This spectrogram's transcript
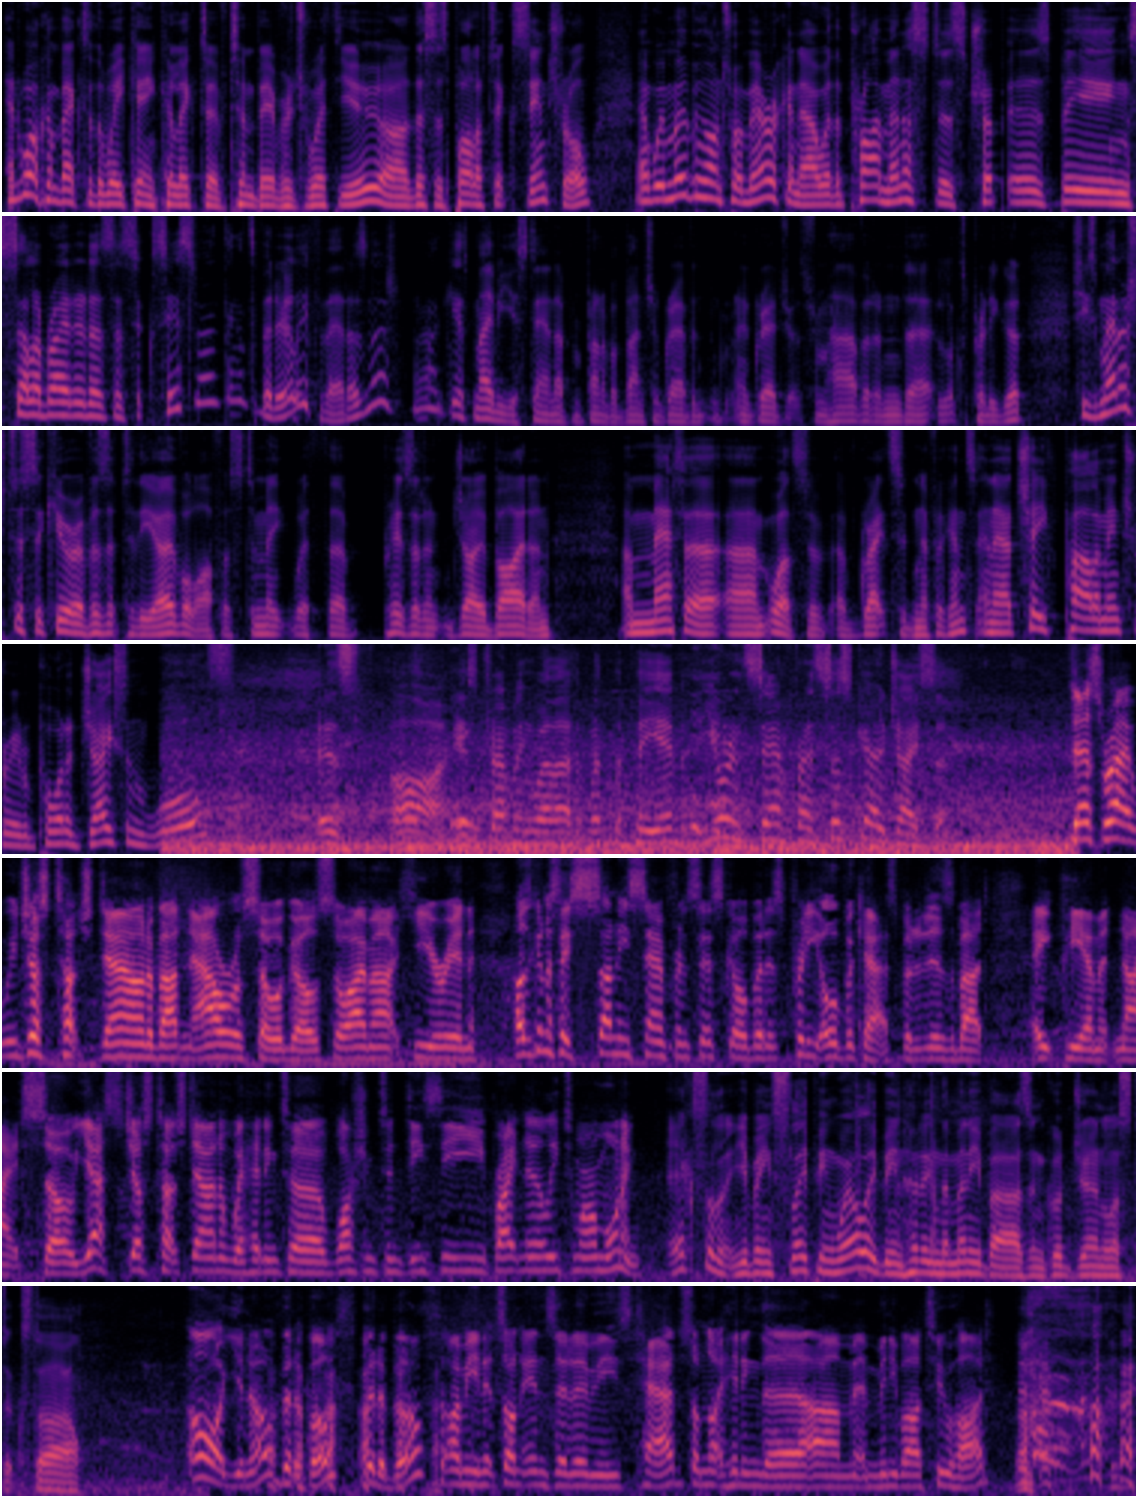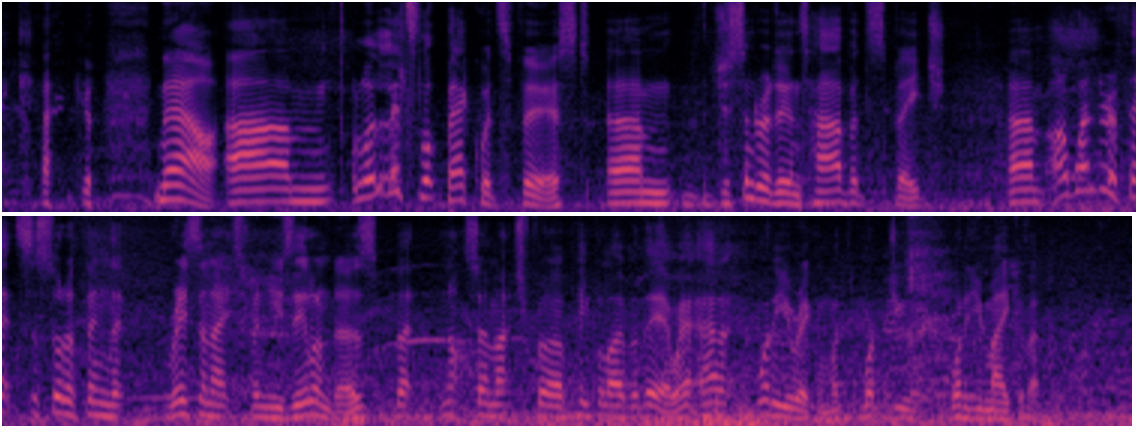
And welcome back to the Weekend Collective. Tim Beveridge with you. Uh, this is Politics Central. And we're moving on to America now, where the Prime Minister's trip is being celebrated as a success. I think it's a bit early for that, isn't it? Well, I guess maybe you stand up in front of a bunch of gra- graduates from Harvard and uh, it looks pretty good. She's managed to secure a visit to the Oval Office to meet with uh, President Joe Biden. A matter, um, well, it's of, of great significance. And our chief parliamentary reporter, Jason Walls, is oh is travelling with, uh, with the PM. You're in San Francisco, Jason. That's right. We just touched down about an hour or so ago. So I'm out here in, I was going to say sunny San Francisco, but it's pretty overcast, but it is about 8 p.m. at night. So yes, just touched down and we're heading to Washington, D.C. bright and early tomorrow morning. Excellent. You've been sleeping well. You've been hitting the minibars in good journalistic style. Oh, you know, a bit of both, bit of both. I mean, it's on NZME's tab, so I'm not hitting the um, minibar too hard. okay, good. Now, um, well, let's look backwards first. Um, Jacinda Ardern's Harvard speech um, I wonder if that's the sort of thing that resonates for New Zealanders, but not so much for people over there. How, what do you reckon? What, what, did you What did you make of it?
